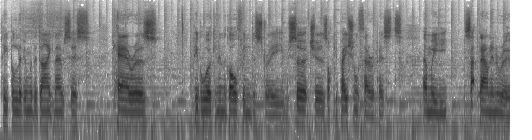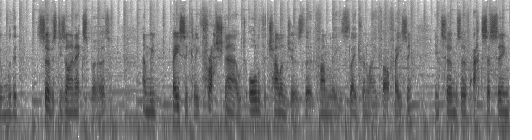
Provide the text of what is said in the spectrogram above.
people living with a diagnosis, carers, people working in the golf industry, researchers, occupational therapists, and we sat down in a room with a service design expert and we basically thrashed out all of the challenges that families later in life are facing in terms of accessing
